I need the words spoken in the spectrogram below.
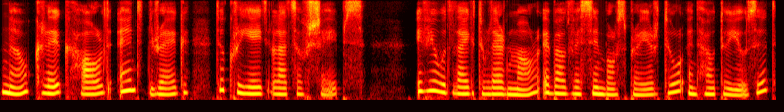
Now click, hold and drag to create lots of shapes. If you would like to learn more about the Symbol Sprayer tool and how to use it,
